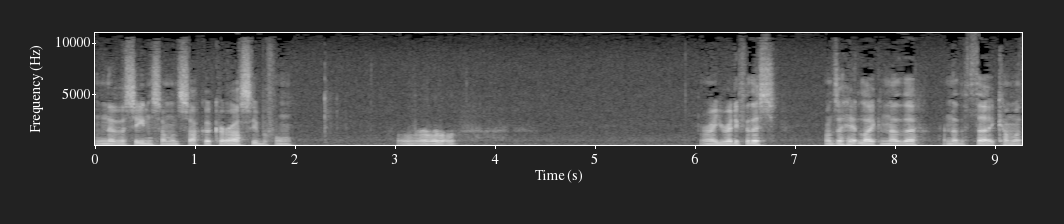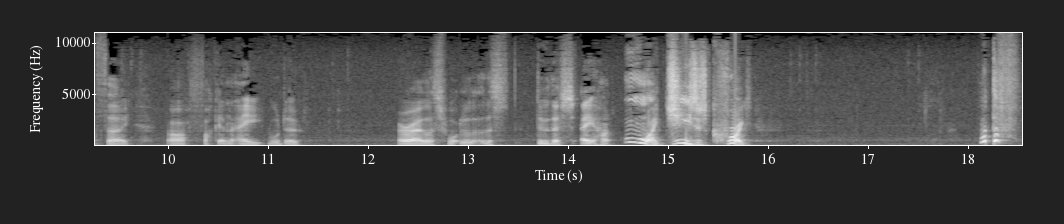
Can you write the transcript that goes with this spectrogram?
Never seen someone suck a Korasi before. Alright, you ready for this? Once I hit like another another 30, come on 30. Oh, fucking 8 will do. Alright, let's let's do this. 800. Oh my Jesus Christ! What the f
